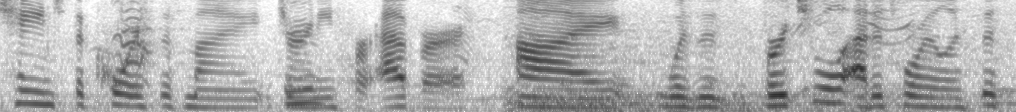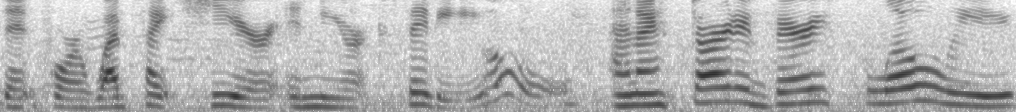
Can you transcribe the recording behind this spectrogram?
changed the course of my journey forever. I was a virtual editorial assistant for a website here in New York City. oh. And I started very slowly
